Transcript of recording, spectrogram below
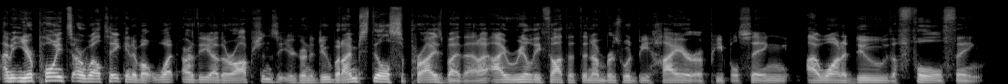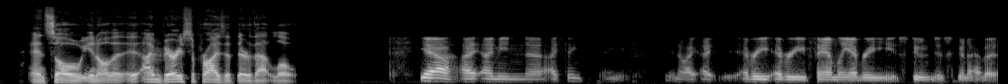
I mean, your points are well taken about what are the other options that you're going to do, but I'm still surprised by that. I, I really thought that the numbers would be higher of people saying, I want to do the full thing. And so, you know, I'm very surprised that they're that low. Yeah, I, I mean, uh, I think, you know, I, I, every every family, every student is going to have a,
